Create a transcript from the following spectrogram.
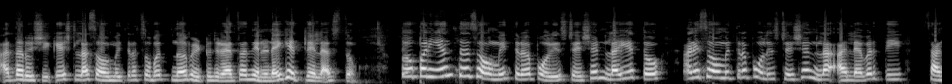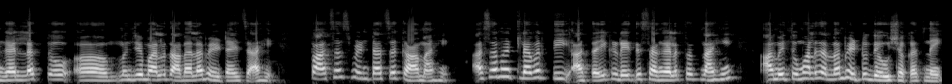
आता ऋषिकेशला सौमित्रसोबत न भेटू देण्याचा निर्णय घेतलेला असतो. तोपर्यंत सौमित्र पोलीस स्टेशनला येतो आणि सौमित्र पोलीस स्टेशनला आल्यावरती सांगायला लागतो म्हणजे मला दादाला भेटायचं आहे. पाचच मिनिटाचं काम आहे. असं म्हटल्यावरती आता इकडे ते सांगायला लागतात नाही आम्ही तुम्हाला त्यांना भेटू देऊ शकत नाही.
